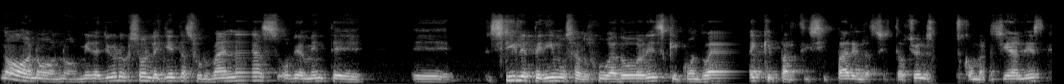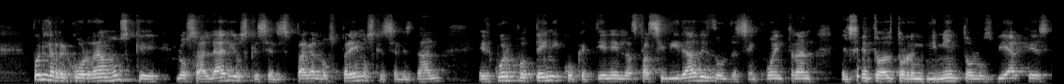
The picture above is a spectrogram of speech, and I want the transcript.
No, no, no. Mira, yo creo que son leyendas urbanas. Obviamente, eh, sí le pedimos a los jugadores que cuando hay, hay que participar en las situaciones comerciales, pues les recordamos que los salarios que se les pagan, los premios que se les dan, el cuerpo técnico que tienen, las facilidades donde se encuentran, el centro de alto rendimiento, los viajes,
